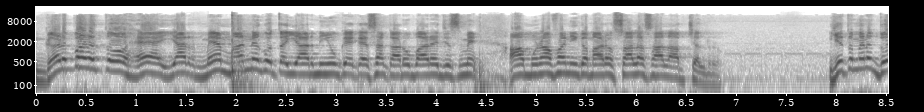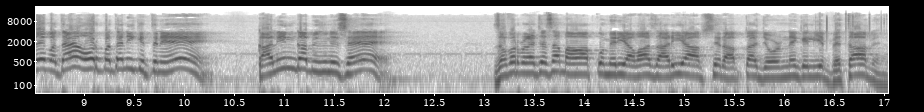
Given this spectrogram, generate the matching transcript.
गड़बड़ तो है यार। मैं मानने को तैयार नहीं हूँ कि एक ऐसा कारोबार है जिसमें आप मुनाफा नहीं कमा रहे हो, साला साल आप चल रहे हो। ये तो मैंने दो बताया, और पता नहीं कितने हैं। कालीन का बिज़नेस है। ज़फ़र बराजा साहब आपको मेरी आवाज़ आ रही है। आपसे रबता जोड़ने के लिए बेताब है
